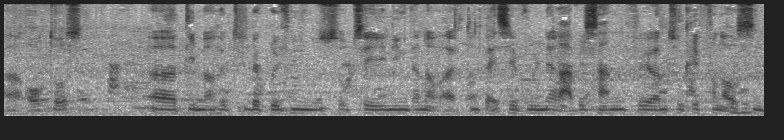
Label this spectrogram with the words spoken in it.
äh, Autos, äh, die man halt überprüfen muss, ob sie in irgendeiner Art und Weise vulnerabel sind für einen Zugriff von außen.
